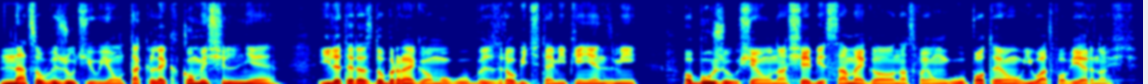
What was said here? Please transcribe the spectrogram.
na co wyrzucił ją tak lekkomyślnie, ile teraz dobrego mógłby zrobić tymi pieniędzmi, oburzył się na siebie samego, na swoją głupotę i łatwowierność.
